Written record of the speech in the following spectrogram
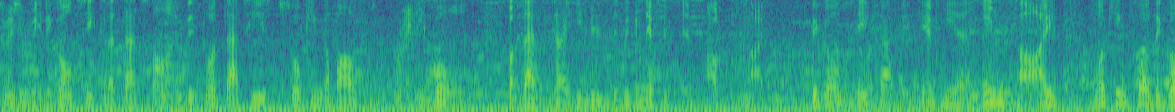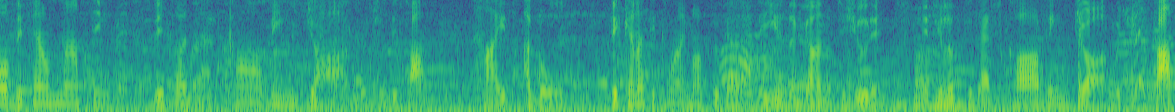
treasury, the gold seeker at that time, they thought that he's talking about really gold. But that guy, he meant the magnificent of the site. The gold seeker, they came here inside looking for the gold, they found nothing. They thought that carving jar, which is the top, hide a gold. They cannot climb up together, they use a gun to shoot it. If you look to that carving jar, which is the top,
